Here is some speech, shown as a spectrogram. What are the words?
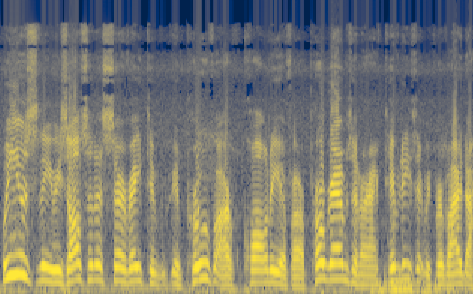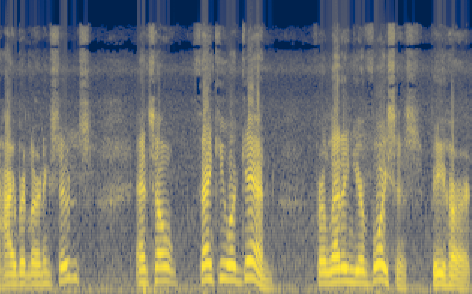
We use the results of this survey to improve our quality of our programs and our activities that we provide to hybrid learning students. And so, thank you again for letting your voices be heard.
